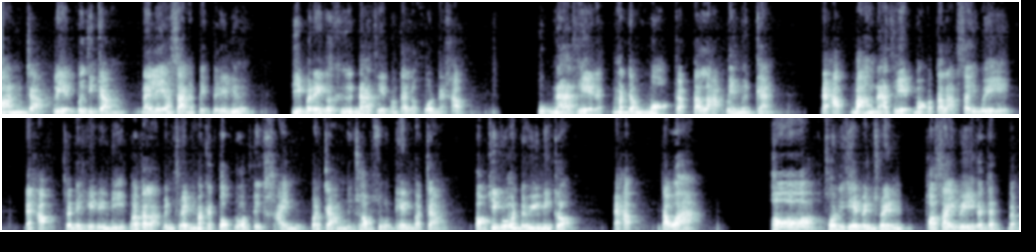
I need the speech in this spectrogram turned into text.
มันจะเปลี่ยนพฤติกรรมในระยะสั้นเปลี่ยนไปเรื่อยๆ ทีนี้ประเด็นก็คือหน้าเทรดของแต่ละคนนะครับ ทุกหน้าเทรดมันจะเหมาะกับตลาดไม่เหมือนกันนะครับ บางหน้าเทรดเหมาะกับตลาดไซด์เวย์นะครับก็จะเห็นได้ดีเพราะตลาดเป็นเทรนด์มักจะตกรถหรือขายหมูประจำหรือชอบสวนเทรนประจำเพราะคิดว่ามันจะวิ่งในกรอบนะครับ แต่ว่า พอคนที่เทรดเป็นเทรนด์พอไซด์เวย์ก็จะแบบ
